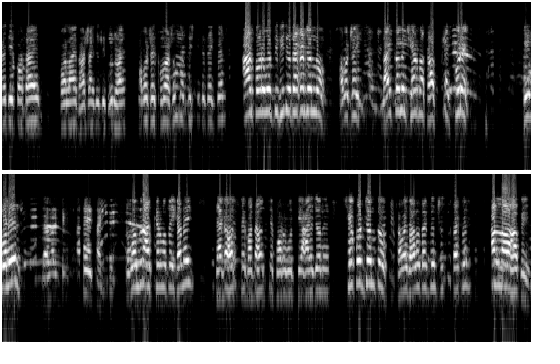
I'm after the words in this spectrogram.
যদি কথায় বলায় ভাষায় যদি ভুল হয়, অবশ্যই ক্ষমা সুন্দর দৃষ্টিতে দেখবেন। আর পরবর্তী ভিডিও দেখার জন্য অবশ্যই লাইক কমেন্ট শেয়ার বা সাবস্ক্রাইব করে বলেন সাথেই থাকবে। তো বন্ধুরা, আজকের মতো এখানেই। দেখা হচ্ছে, কথা হচ্ছে পরবর্তী আয়োজনে। সে পর্যন্ত সবাই ভালো থাকবেন, সুস্থ থাকবেন। আল্লাহ হাফেজ।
